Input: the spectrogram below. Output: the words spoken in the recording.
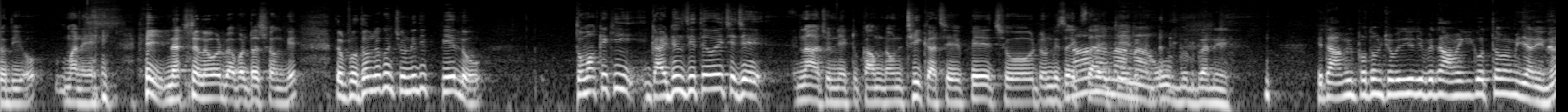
যদিও মানে এই ন্যাশনাল অ্যাওয়ার্ড ব্যাপারটার সঙ্গে তো প্রথম যখন চুন্নিদি পেল তোমাকে কি গাইডেন্স দিতে হয়েছে যে না চুন্নি একটু কাম ডাউন ঠিক আছে পেয়েছ ডোন্ট বি সো না না না এক্সাইটেড ও মানে এটা আমি প্রথম ছবি যদি পেতাম আমি কি করতাম আমি জানি না।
